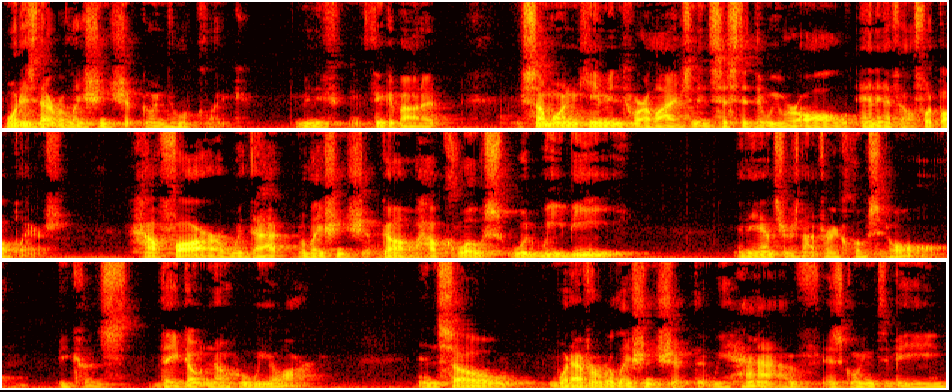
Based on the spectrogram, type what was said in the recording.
what is that relationship going to look like? I mean, if you think about it, if someone came into our lives and insisted that we were all NFL football players, how far would that relationship go? How close would we be? And the answer is not very close at all because they don't know who we are. And so, whatever relationship that we have is going to be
